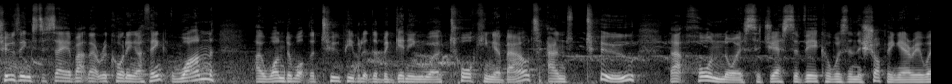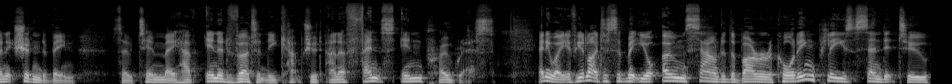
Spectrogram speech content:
Two things to say about that recording, I think. One, I wonder what the two people at the beginning were talking about. And two, that horn noise suggests the vehicle was in the shopping area when it shouldn't have been. So Tim may have inadvertently captured an offence in progress. Anyway, if you'd like to submit your own sound of the borough recording, please send it to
